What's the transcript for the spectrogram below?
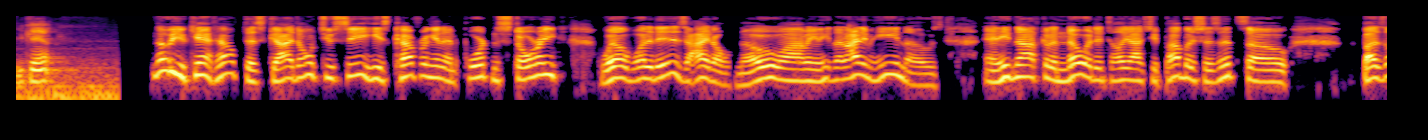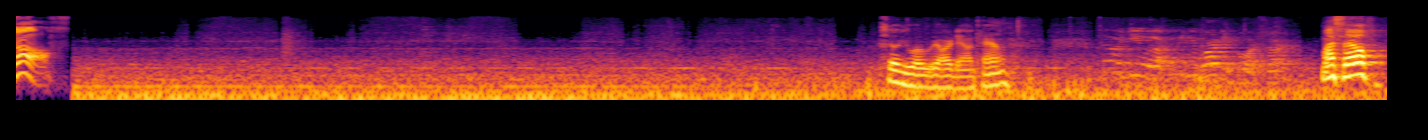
You can't. No, you can't help this guy. Don't you see? He's covering an important story. Well, what it is, I don't know. I mean, he, not even he knows. And he's not going to know it until he actually publishes it, so buzz off. Show you where we are downtown. Who are you, uh, who you working for, sir? Myself.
